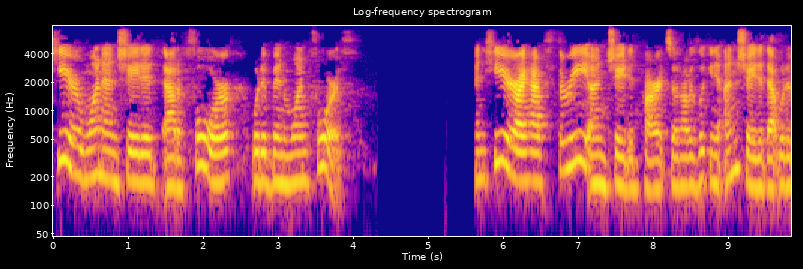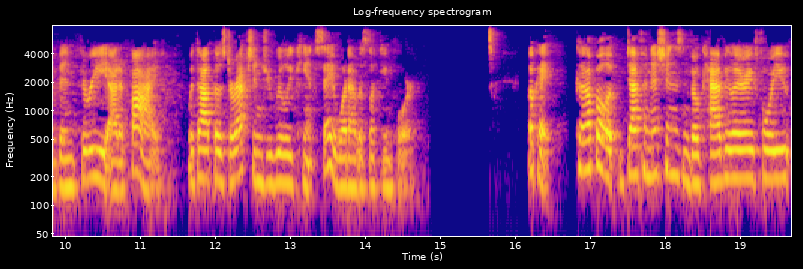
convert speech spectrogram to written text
Here, one unshaded out of four would have been one fourth. And here I have three unshaded parts. So if I was looking at unshaded, that would have been three out of five. Without those directions, you really can't say what I was looking for. Okay, a couple of definitions and vocabulary for you.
